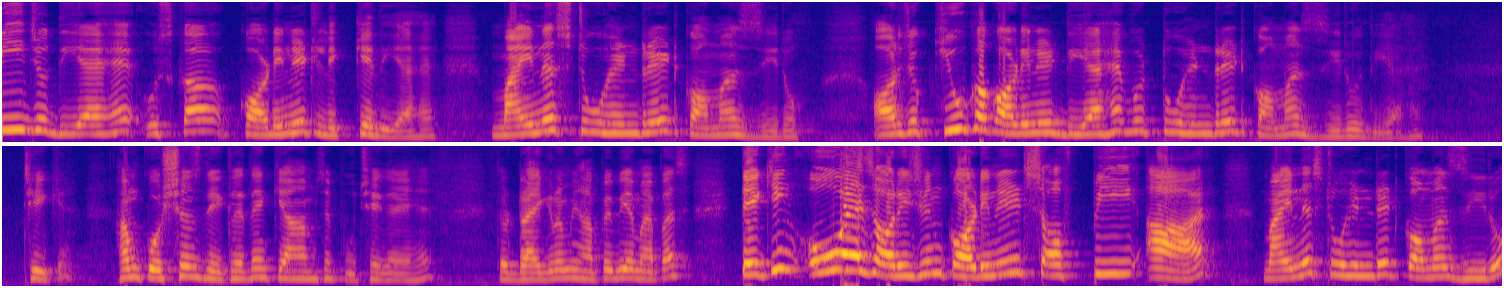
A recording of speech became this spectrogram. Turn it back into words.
P जो दिया है, उसका कोऑर्डिनेट लिख के दिया है। Minus two hundred comma zero और जो Q का कोऑर्डिनेट दिया है, वो 200 कॉमा ज़ीरो दिया है। ठीक है? हम क्वेश्चंस देख लेते हैं, क्या हमसे पूछे गए हैं। तो डायग्राम यहाँ पे भी है हमारे पास। Taking O as origin coordinates of P are minus two hundred comma zero,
